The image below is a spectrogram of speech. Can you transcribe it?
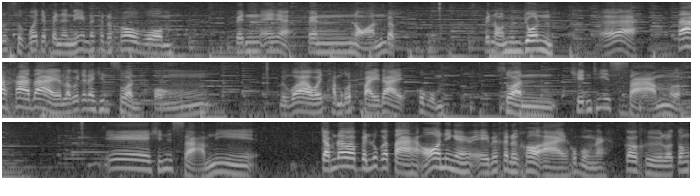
รู้สึกว่าจะเป็นอันนี้ Mechanical Worm เป็นไอเนี่ยเป็นหนอนแบบ เป็นหนอนหุ่นยนต์ เออ ถ้าฆ่าได้เราก็จะได้ชิ้นส่วนของแบบว่าไว้ทำรถไฟได้ครับผม ส่วนชิ้นที่สามเหรอ เอ๊ชิ้นที่สามนี่จำได้ว่าเป็นลูกกระตา อ๋อ นี่ไงเอแมคคานิคอลไอเขาบอกนะ ก็คือเราต้อง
